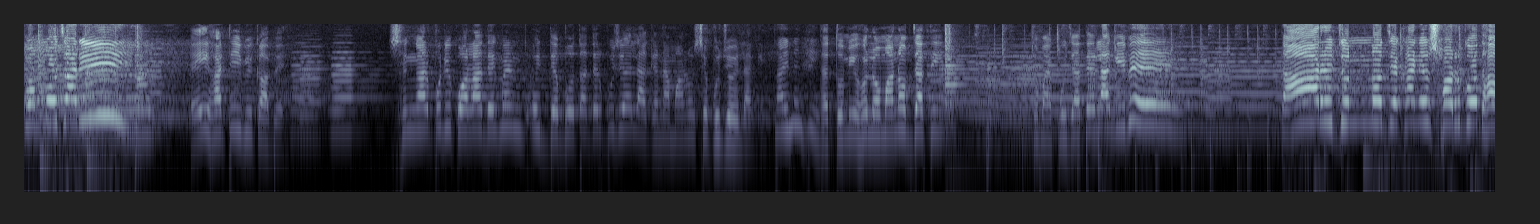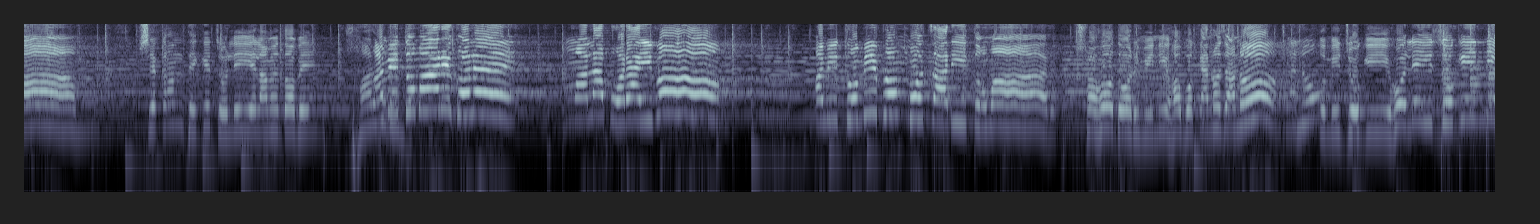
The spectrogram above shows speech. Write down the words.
ব্রহ্মচারী এই হাটি বিকাবে। সিঙ্গারপুরি কলা দেখবেন ওই দেবতাদের পুজোয় লাগে না মানুষের পুজোয় লাগে। তাই নাকি? তা তুমি হলো মানব জাতি তোমায় পূজাতে লাগিবে। তার জন্য যেখানে স্বর্গধাম সেখান থেকে চলে এলাম তবে? আমি তোমার গলে মালা পরাইব। আমি তুমি ব্রহ্মচারী তোমার সহধর্মিনী হব। কেন জানো? কেন? তুমি যোগী হলেই যোগিনী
